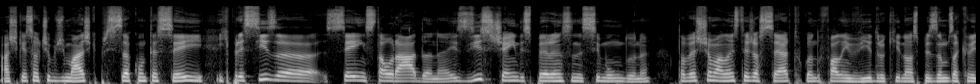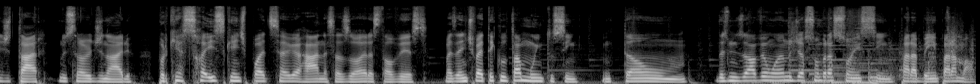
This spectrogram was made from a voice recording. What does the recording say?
acho que esse é o tipo de imagem que precisa acontecer e, e que precisa ser instaurada, né? Existe ainda esperança nesse mundo, né? Talvez Shyamalan esteja certo quando fala em vidro que nós precisamos acreditar no extraordinário. Porque é só isso que a gente pode se agarrar nessas horas, talvez. Mas a gente vai ter que lutar muito, sim. Então, 2019 é um ano de assombrações, sim, para bem e para mal.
